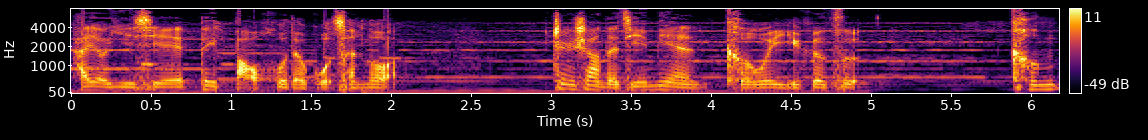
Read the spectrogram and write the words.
还有一些被保护的古村落。镇上的街面可谓一个字：坑。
